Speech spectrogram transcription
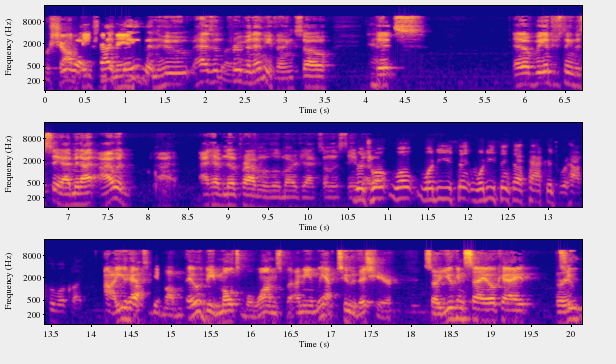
Rashod Yeah, Bateman. Ty I mean, Bateman, who hasn't Right. proven anything. So Yeah. it's it'll be interesting to see. I mean, I, I would I, I'd have no problem with Lamar Jackson on this team. Rich, what, what, what do you think? What do you think that package would have to look like? Oh, you'd have to give them. It would be multiple ones, but I mean, we have two this year, so you can say, okay, Three. two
